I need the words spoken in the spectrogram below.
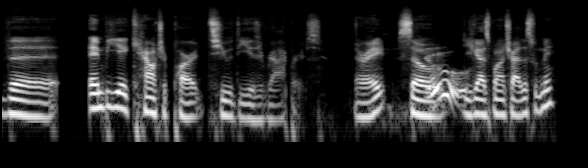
the NBA counterpart to these rappers. All right. So Ooh. you guys want to try this with me?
